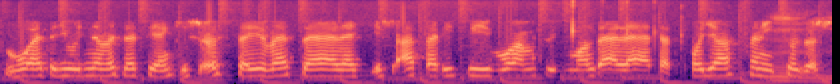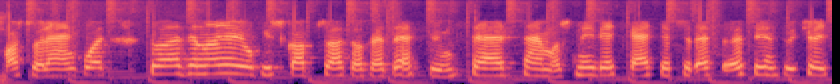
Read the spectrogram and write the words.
volt egy úgynevezett ilyen kis összejövetel, egy kis aperitívó, amit úgymond el lehetett fogyasztani, Hmm. közös vacsoránk volt. Szóval azért nagyon jó kis kapcsolatokat tettünk szert, számos névjegykártyacsere történt, úgyhogy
